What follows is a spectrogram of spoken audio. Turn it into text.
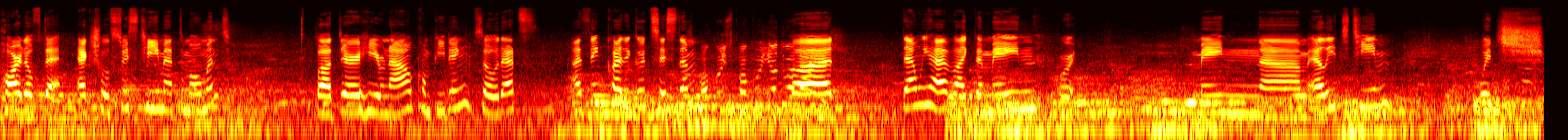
part of the actual Swiss team at the moment, but they're here now competing. So that's, I think, quite a good system. But then we have like the main or main um, elite team, which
